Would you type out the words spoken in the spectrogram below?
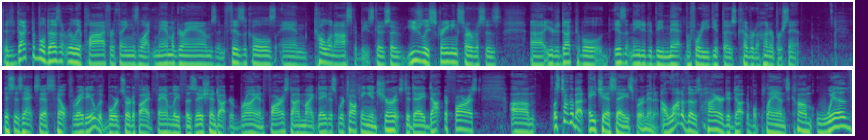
the deductible doesn't really apply for things like mammograms and physicals and colonoscopies. So usually screening services, uh, your deductible isn't needed to be met before you get those covered 100%. This is Access Health Radio with board certified family physician Dr. Brian Forrest. I'm Mike Davis. We're talking insurance today. Dr. Forrest, um, Let's talk about HSAs for a minute. A lot of those higher deductible plans come with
